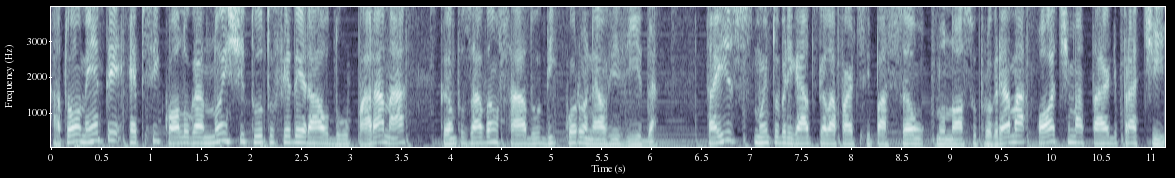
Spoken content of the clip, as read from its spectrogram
Atualmente é psicóloga no Instituto Federal do Paraná, campus avançado de Coronel Vivida. Thaís, muito obrigado pela participação no nosso programa. Ótima tarde para ti.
